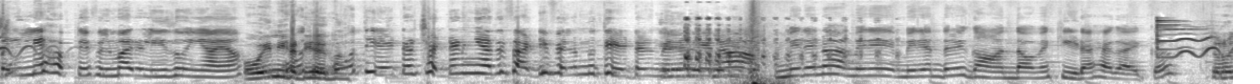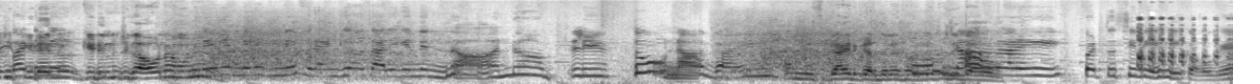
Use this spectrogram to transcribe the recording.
ਪਹਿਲੇ ਹਫਤੇ ਫਿਲਮਾਂ ਰਿਲੀਜ਼ ਹੋਈਆਂ ਆ ਉਹ ਹੀ ਨਹੀਂ ਹਟੀ ਹਜੇ ਤੱਕ। ਉਹ ਥੀਏਟਰ ਛੱਡਣਗੀਆਂ ਤੇ ਸਾਡੀ ਫਿਲਮ ਨੂੰ ਥੀਏਟਰ ਮਿਲਣਗੇ ਨਾ ਮੇਰੇ ਨਾ ਮੇਰੇ ਮੇਰੇ ਅੰਦਰ ਵੀ ਗਾਣ ਦਾ ਉਵੇਂ ਕੀੜਾ ਹੈਗਾ ਇੱਕ ਚਲੋ ਜੀ But ਕੀੜੇ ਨੂੰ ਮੈਂ- ਕੀੜੇ ਨੂੰ ਜਗਾਓ ਨਾ ਹੁਣ ਮੇਰੇ ਮੇਰੇ ਜਿੰਨੇ ਫਰੈਂਡਸ ਆ ਉਹ ਸਾਰੇ ਕਹਿੰਦੇ ਨਾ ਨਾ ਪਲੀਜ਼ ਤੂੰ ਨਾ ਗਾਈ ਉਹ ਮਿਸਗਾਈਡ ਕਰਦੇ ਨੇ ਤੁਹਾਨੂੰ ਤੁਸੀਂ ਨਾ ਗਾਓ ਗਾਈ ਪਰ ਤੁਸੀਂ ਵੀ ਇਹੀ ਕਹੋਗੇ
